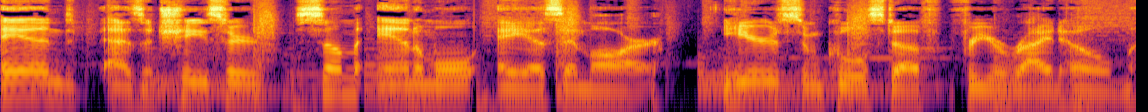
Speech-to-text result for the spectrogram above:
and as a chaser, some animal ASMR. Here's some cool stuff for your ride home.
